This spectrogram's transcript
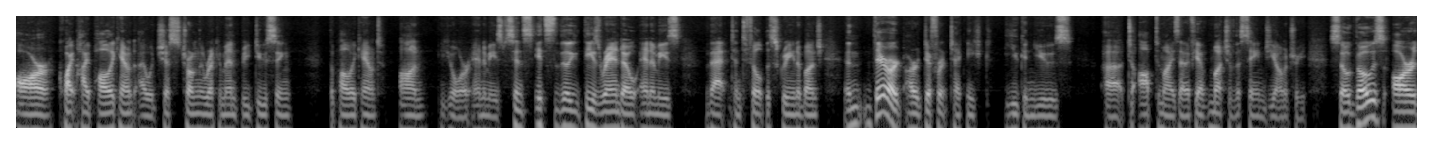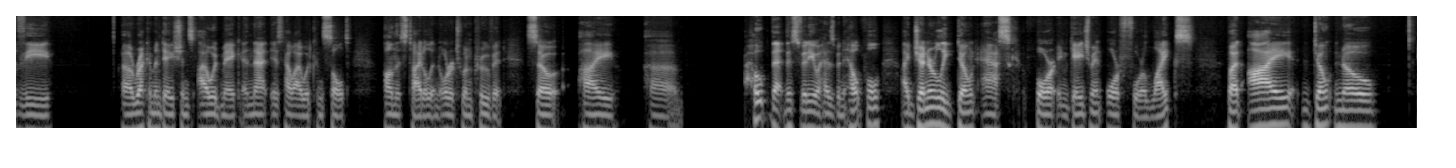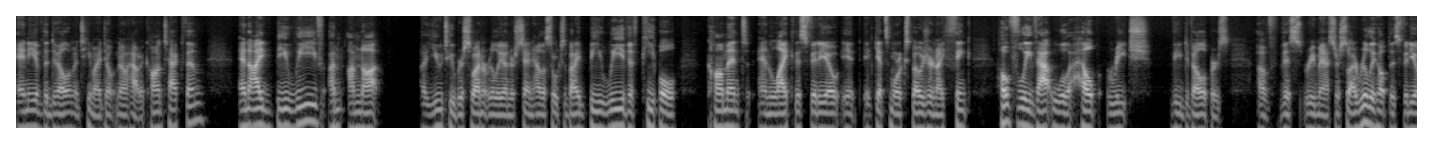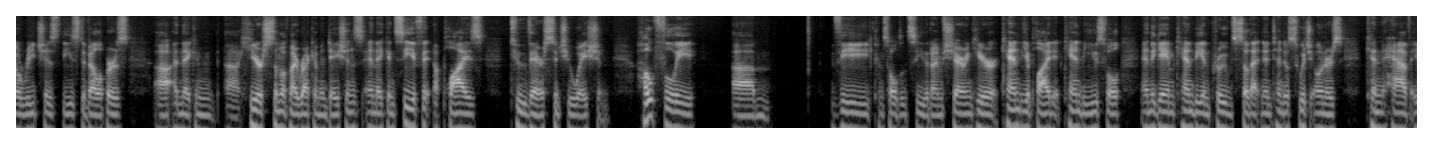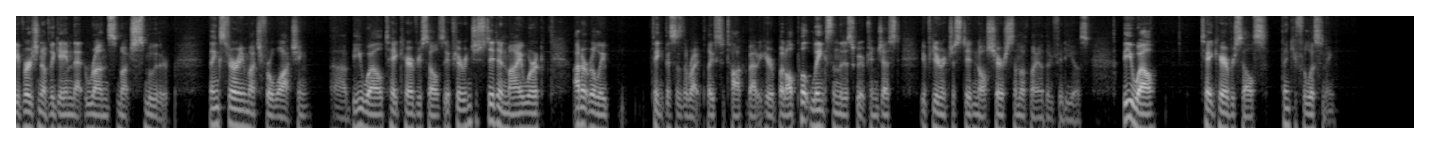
are quite high poly count, I would just strongly recommend reducing the poly count on your enemies since it's the these rando enemies that tend to fill up the screen a bunch. And there are, are different techniques you can use uh, to optimize that if you have much of the same geometry. So those are the uh, recommendations I would make, and that is how I would consult on this title in order to improve it. So I uh, hope that this video has been helpful. I generally don't ask for engagement or for likes, but I don't know any of the development team. I don't know how to contact them. And I believe, I'm, I'm not a YouTuber, so I don't really understand how this works, but I believe if people comment and like this video, it, it gets more exposure. And I think hopefully that will help reach the developers of this remaster. So I really hope this video reaches these developers uh, and they can uh, hear some of my recommendations and they can see if it applies to their situation. Hopefully, um, the consultancy that I'm sharing here can be applied, it can be useful, and the game can be improved so that Nintendo Switch owners can have a version of the game that runs much smoother. Thanks very much for watching. Uh, be well, take care of yourselves. If you're interested in my work, I don't really think this is the right place to talk about it here, but I'll put links in the description just if you're interested, and I'll share some of my other videos. Be well, take care of yourselves. Thank you for listening.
